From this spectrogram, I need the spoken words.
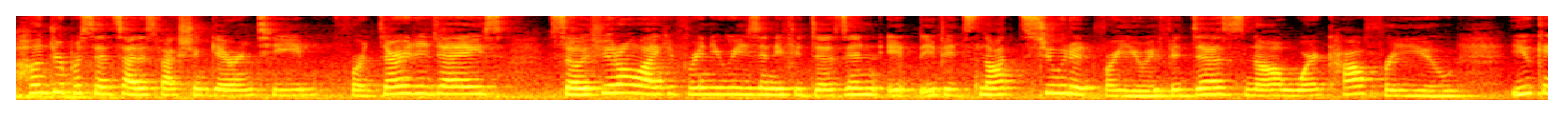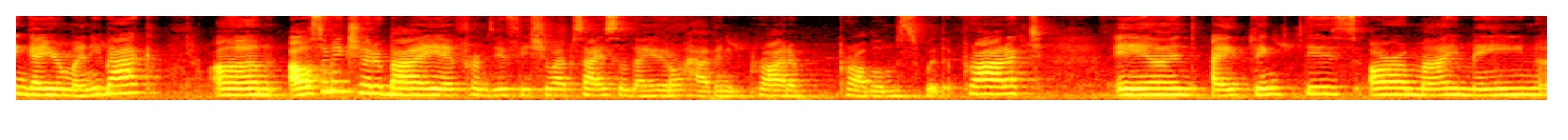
100% satisfaction guarantee for 30 days. So if you don't like it for any reason, if it doesn't, if it's not suited for you, if it does not work out for you, you can get your money back. Um, also make sure to buy it from the official website so that you don't have any product problems with the product and I think these are my main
